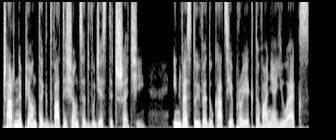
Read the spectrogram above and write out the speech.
Czarny Piątek 2023 Inwestuj w edukację projektowania UX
